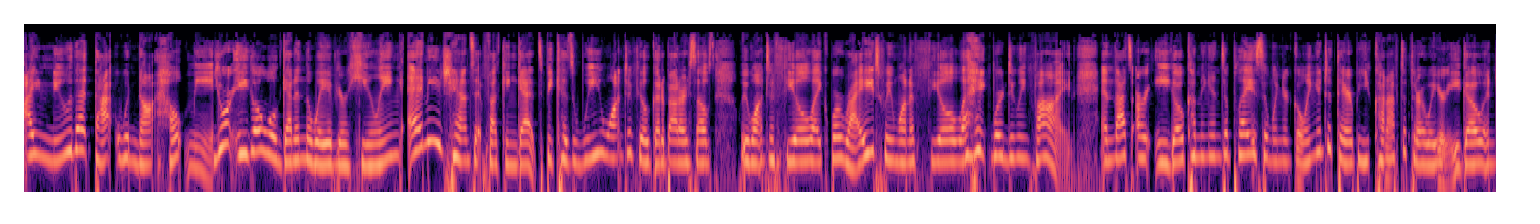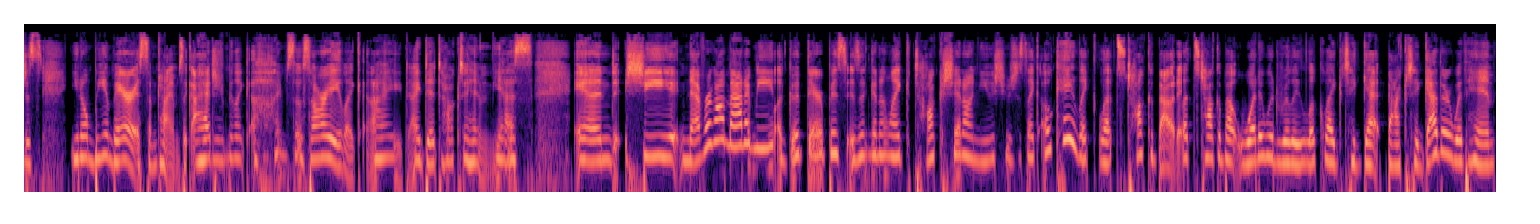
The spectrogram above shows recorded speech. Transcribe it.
I knew that that would not help me. Your ego will get in the way of your healing any chance it fucking gets because we want to feel good about ourselves. We want to feel like we're right. We want to feel like we're doing fine. And that's our ego coming into play. So when you're going into therapy, you kind of have to throw away your ego and just, you know, be embarrassed sometimes. Like I had to be like, I'm so sorry. Like I, I did talk to him. Yes. And she never got mad at me. A good therapist isn't going to like talk shit on you. She was just like, okay, like let's talk about it. Let's talk about what it would really look like to get back together with him.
